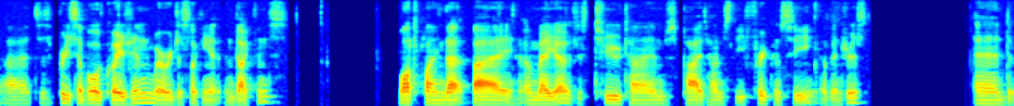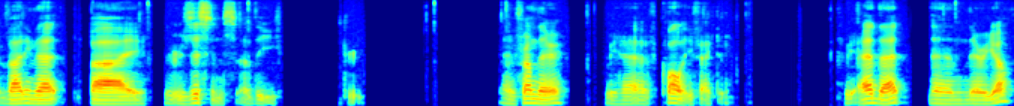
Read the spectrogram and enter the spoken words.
uh, it's a pretty simple equation where we're just looking at inductance, multiplying that by omega, which is 2 times pi times the frequency of interest, and dividing that by the resistance of the group. And from there, we have quality factor. We add that, and there we go.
